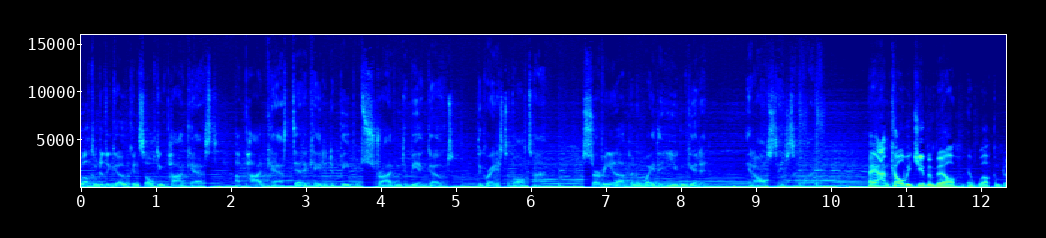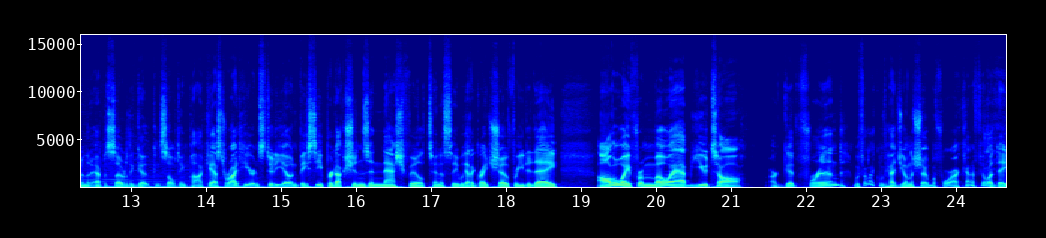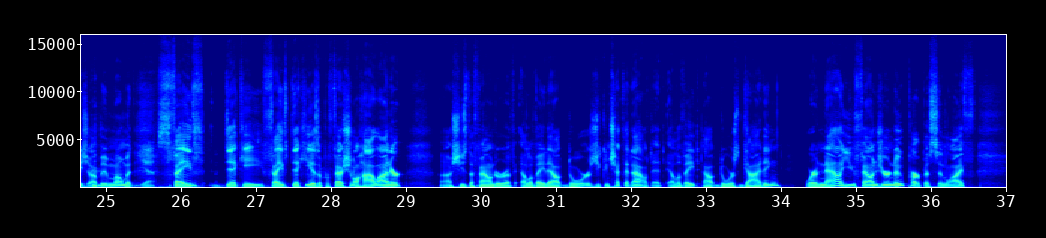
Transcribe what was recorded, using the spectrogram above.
Welcome to the GOAT Consulting Podcast, a podcast dedicated to people striving to be a GOAT, the greatest of all time, serving it up in a way that you can get it in all stages of life. Hey, I'm Colby Jubenville, and welcome to another episode of the GOAT Consulting Podcast right here in studio in VC Productions in Nashville, Tennessee. We got a great show for you today, all the way from Moab, Utah. Our good friend, we feel like we've had you on the show before. I kind of feel a deja vu moment. Yes. Faith Dickey. Faith Dickey is a professional highliner. Uh, she's the founder of Elevate Outdoors. You can check that out at Elevate Outdoors Guiding, where now you found your new purpose in life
